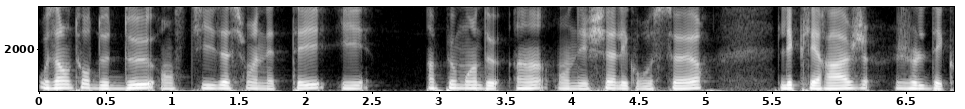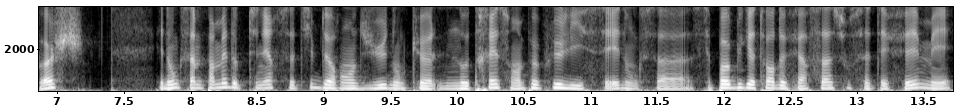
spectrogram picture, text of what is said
aux alentours de 2 en stylisation et netteté, et un peu moins de 1 en échelle et grosseur. L'éclairage, je le décoche. Et donc ça me permet d'obtenir ce type de rendu. Donc euh, nos traits sont un peu plus lissés. Donc ça, c'est pas obligatoire de faire ça sur cet effet, mais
